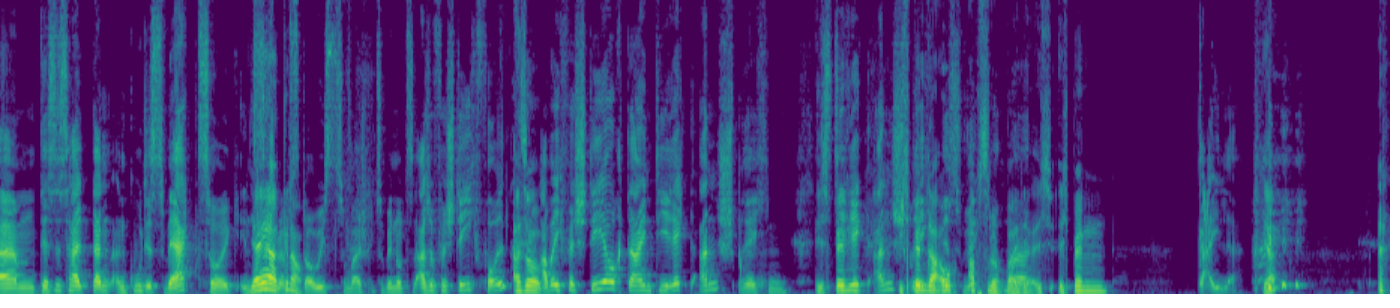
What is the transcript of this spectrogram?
Ähm, das ist halt dann ein gutes Werkzeug, ja, Instagram genau. Stories zum Beispiel zu benutzen. Also verstehe ich voll. Also- aber ich verstehe auch dein direkt ansprechen. Das Ich bin, direkt ich ansprechen, bin da auch absolut bei dir. Ich, ich bin, Geiler. ja,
